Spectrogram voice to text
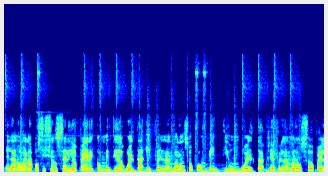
En la novena posición Sergio Pérez con 22 vueltas y Fernando Alonso con 21 vueltas. Que Fernando Alonso, pues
